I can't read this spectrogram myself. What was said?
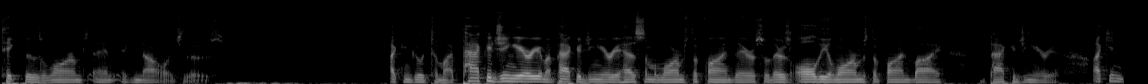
take those alarms and acknowledge those. I can go to my packaging area. My packaging area has some alarms defined there. So there's all the alarms defined by the packaging area. I can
